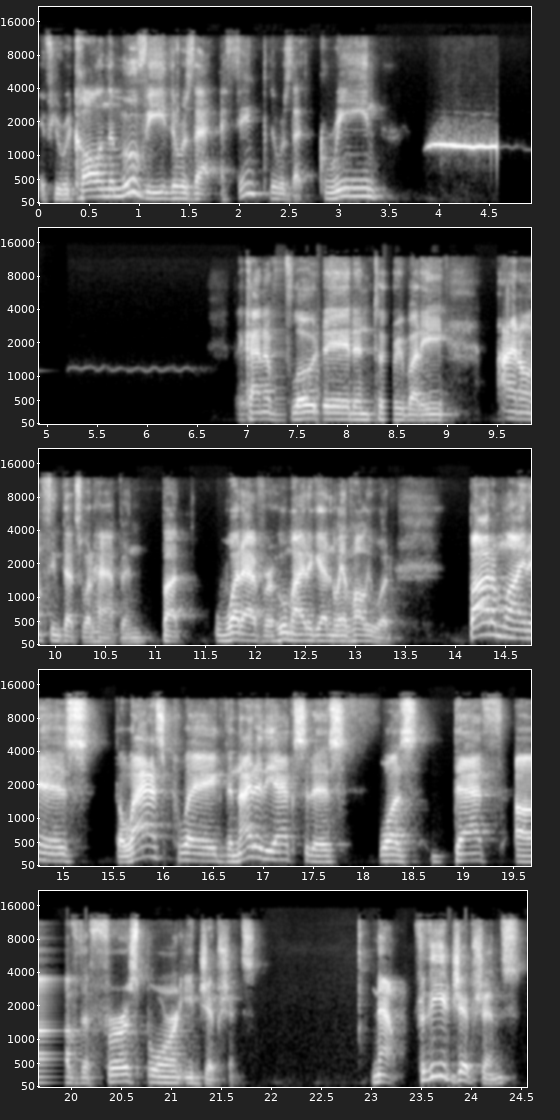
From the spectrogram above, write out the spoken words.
If you recall in the movie, there was that, I think there was that green that kind of floated and took everybody. I don't think that's what happened, but whatever. Who am I to get in the way of Hollywood? Bottom line is the last plague, the night of the Exodus, was death of the firstborn Egyptians. Now, for the Egyptians,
